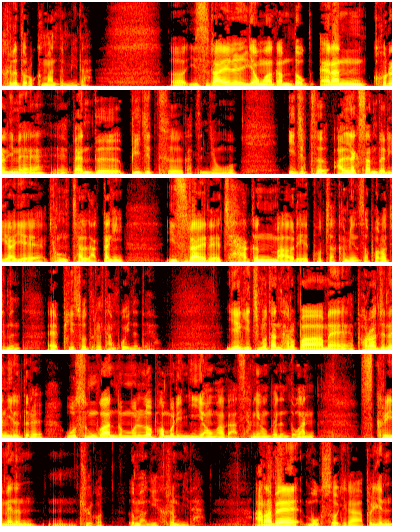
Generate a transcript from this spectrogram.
흐르도록 만듭니다. 어, 이스라엘 영화 감독 에란 코를님의 예, 밴드 비지트 같은 경우 이집트 알렉산드리아의 경찰 악단이 이스라엘의 작은 마을에 도착하면서 벌어지는 에피소드를 담고 있는데요. 예기치 못한 하룻밤에 벌어지는 일들을 웃음과 눈물로 버무린 이 영화가 상영되는 동안 스크린에는 음, 줄곧 음악이 흐릅니다. 아랍의 목소리라 불린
